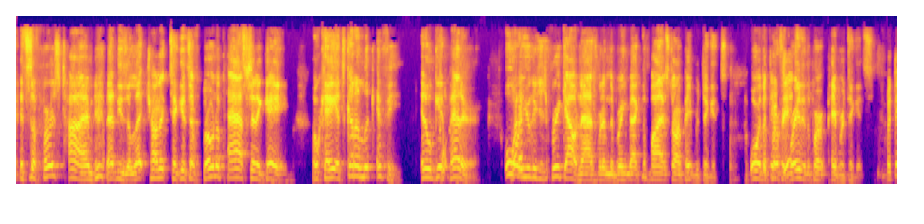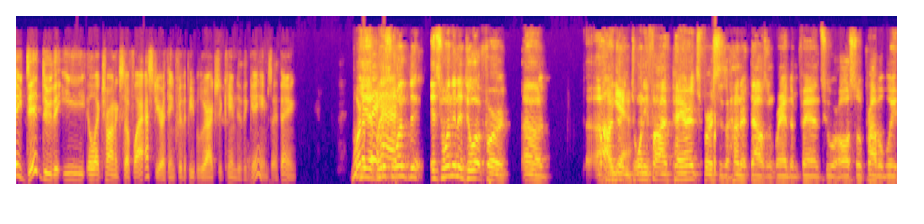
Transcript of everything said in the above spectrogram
It's the first time that these electronic tickets have thrown a pass in a game. Okay. It's going to look iffy. It'll get better. Or if- you could just freak out and ask for them to bring back the five star paper tickets or the perfect did. grade of the per- paper tickets. But they did do the e electronic stuff last year, I think, for the people who actually came to the games, I think. what yeah, but had, it's one thing. It's one thing to do it for uh, Well, yeah. 125 parents versus 100,000 random fans who are also probably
